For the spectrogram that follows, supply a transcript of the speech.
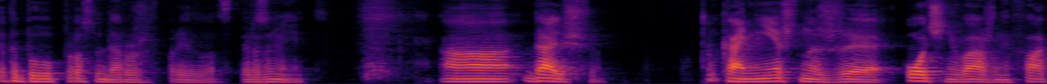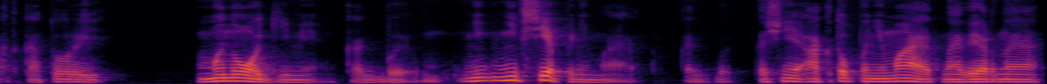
это было просто дороже в производстве, разумеется. А, дальше. Конечно же, очень важный факт, который многими, как бы, не, не все понимают, как бы, точнее, а кто понимает, наверное,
